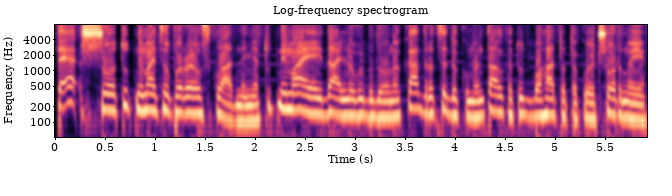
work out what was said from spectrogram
те, що тут немає цього переускладнення. Тут немає ідеально вибудованого кадру, це документалка, тут багато такої чорної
